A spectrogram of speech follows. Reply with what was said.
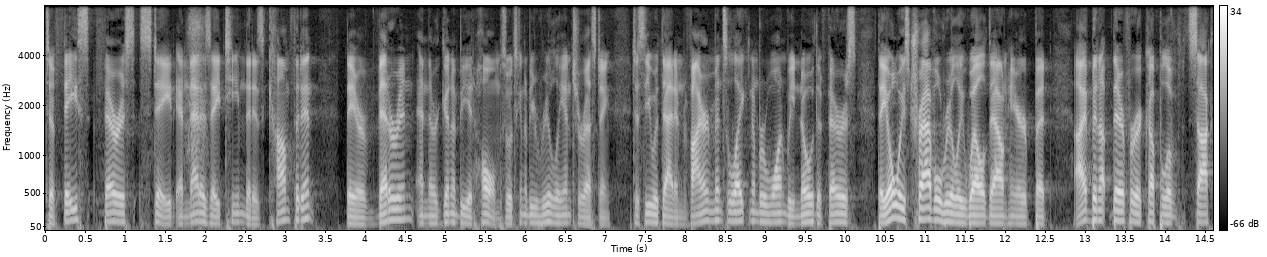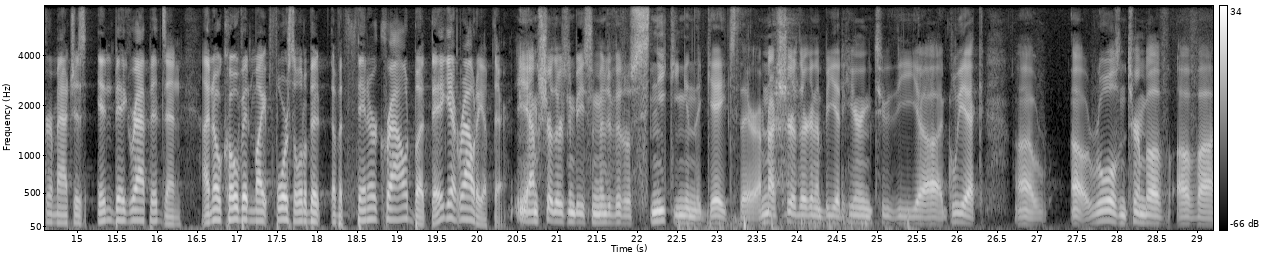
to face Ferris State, and that is a team that is confident. They are veteran and they're going to be at home. So it's going to be really interesting to see what that environment's like. Number one, we know that Ferris, they always travel really well down here, but I've been up there for a couple of soccer matches in Big Rapids, and I know COVID might force a little bit of a thinner crowd, but they get rowdy up there. Yeah, I'm sure there's going to be some individuals sneaking in the gates there. I'm not sure they're going to be adhering to the uh, GLIAC uh, uh, rules in terms of, of uh,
